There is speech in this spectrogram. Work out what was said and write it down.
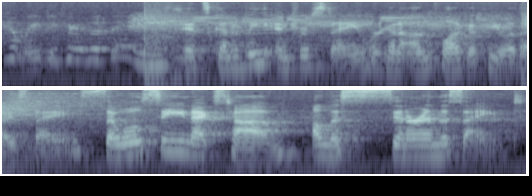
can't wait to hear the things. It's going to be interesting. We're going to unplug a few of those things. So we'll see you next time on The Sinner and the Saint.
